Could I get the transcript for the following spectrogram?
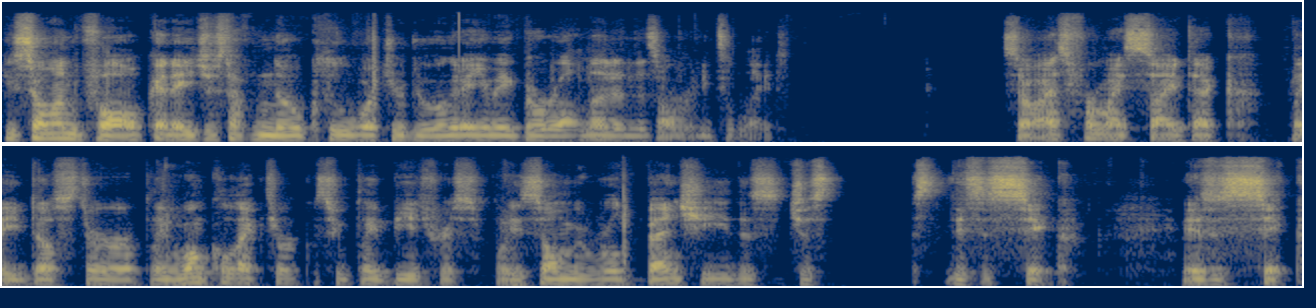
you summon Valk and they just have no clue what you're doing and then you make Baronne and then it's already too late. So as for my side deck, play Duster, play one Collector because you play Beatrice, play Zombie World Banshee. This is just this is sick. This is sick.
